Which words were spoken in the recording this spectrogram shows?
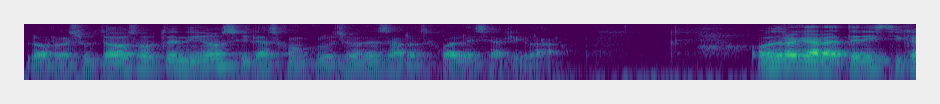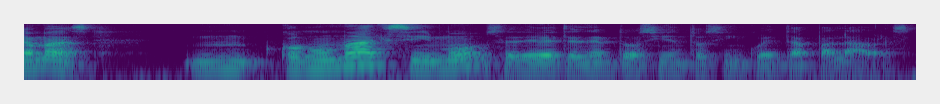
los resultados obtenidos y las conclusiones a las cuales se arribaron. Otra característica más, como máximo se debe tener 250 palabras.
